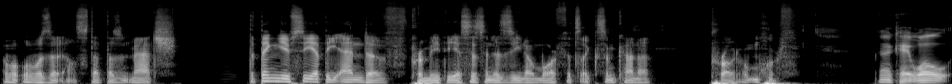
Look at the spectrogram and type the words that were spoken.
what, what was it else that doesn't match? The thing you see at the end of Prometheus isn't a xenomorph. It's like some kind of protomorph. Okay, well,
